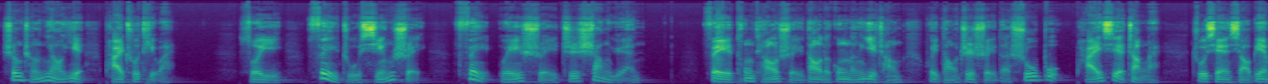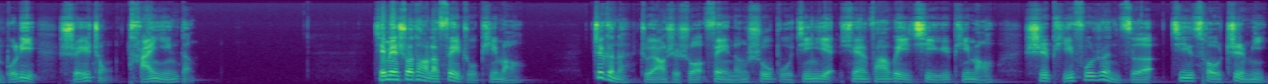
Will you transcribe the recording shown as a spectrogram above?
生成尿液排出体外。所以，肺主行水，肺为水之上源。肺通调水道的功能异常，会导致水的输布、排泄障碍，出现小便不利、水肿、痰饮等。前面说到了肺主皮毛，这个呢，主要是说肺能输布津液，宣发胃气于皮毛，使皮肤润泽、肌凑致密。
